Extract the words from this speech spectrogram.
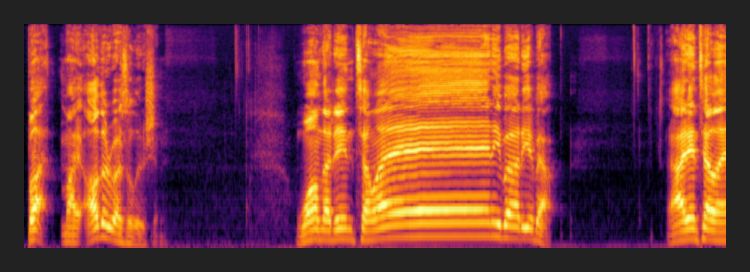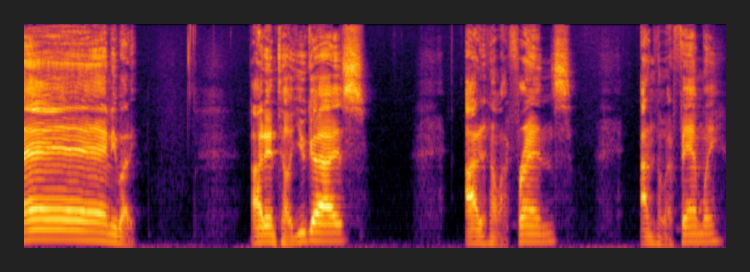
but my other resolution, one that I didn't tell anybody about. I didn't tell anybody. I didn't tell you guys. I didn't tell my friends. I didn't tell my family.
